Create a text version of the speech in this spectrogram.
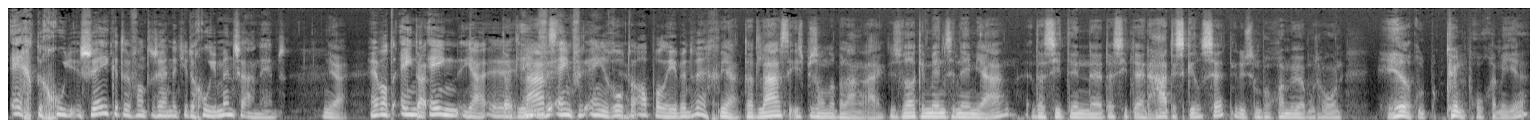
echt de goede, zeker ervan te zijn dat je de goede mensen aanneemt? Ja. Hè, want één, Dat- één, ja, eh, dat één, laatste- één, één rotte appel en je bent weg. ja, dat laatste is bijzonder belangrijk. Dus welke mensen neem je aan? Daar zit een, eh, daar zit een harde skillset. Dus een programmeur moet gewoon heel goed kunnen programmeren.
